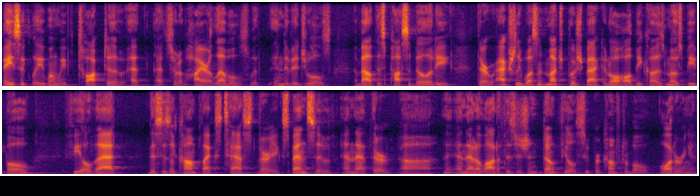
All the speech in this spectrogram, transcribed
basically, when we've talked to, at, at sort of higher levels with individuals about this possibility, there actually wasn't much pushback at all because most people feel that this is a complex test, very expensive, and that they're, uh, and that a lot of physicians don't feel super comfortable ordering it.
